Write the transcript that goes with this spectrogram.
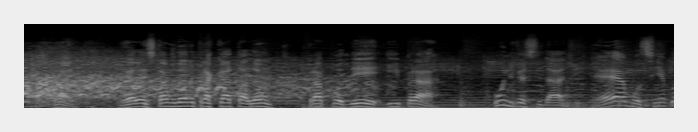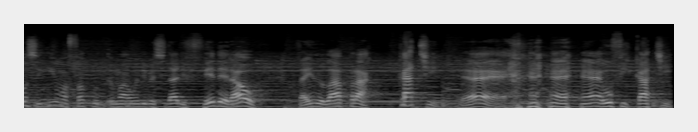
Vai. Ela está mudando para catalão para poder ir para universidade. É, a mocinha conseguiu uma, facu... uma universidade federal. Tá indo lá para CAT. É, UFICAT.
